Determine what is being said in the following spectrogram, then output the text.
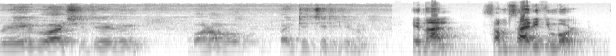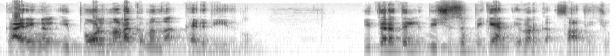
ബ്രെയിൻ വാഷ് ചെയ്ത് പണം പറ്റിച്ചിരിക്കുന്നു. എന്നാൽ സംസാരിക്കുമ്പോൾ കാര്യങ്ങൾ ഇപ്പോൾ നടക്കുമെന്ന് കരുതിയിരുന്നു. ഇത്തരത്തിൽ വിശ്വസിപ്പിക്കാൻ ഇവർക്ക് സാധിച്ചു.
